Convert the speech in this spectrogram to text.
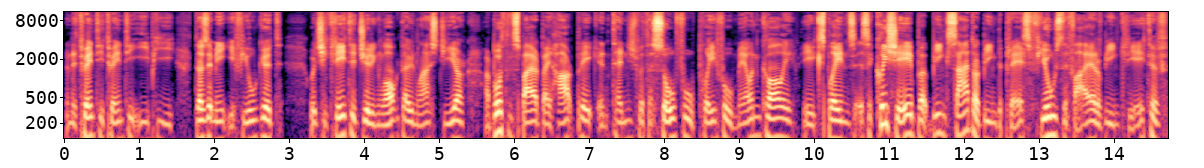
and the 2020 EP, Does It Make You Feel Good, which he created during lockdown last year, are both inspired by heartbreak and tinged with a soulful, playful melancholy. He explains, It's a cliche, but being sad or being depressed fuels the fire of being creative.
